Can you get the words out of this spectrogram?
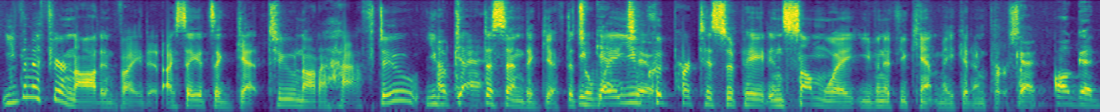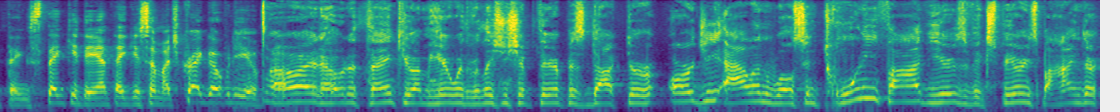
even if you're not invited. I say it's a get to, not a have to. You get to send a gift. It's You a way get you to. could participate in some way, even if you can't make it in person. Good. All good things. Thank you, Dan. Thank you so much. Craig, over to you. All right, Hoda, thank you. I'm here with relationship therapist Dr. Argie Allen Wilson, 25 years of experience behind her.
